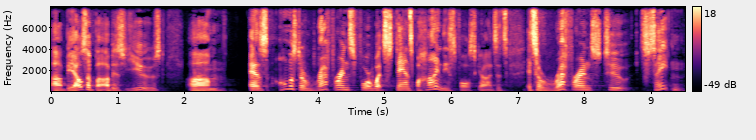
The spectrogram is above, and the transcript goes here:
uh, Beelzebub is used um, as almost a reference for what stands behind these false gods. It's, it's a reference to Satan,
